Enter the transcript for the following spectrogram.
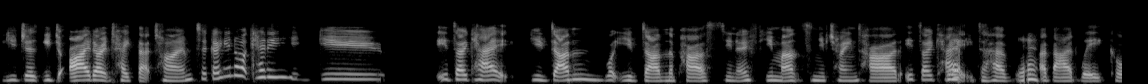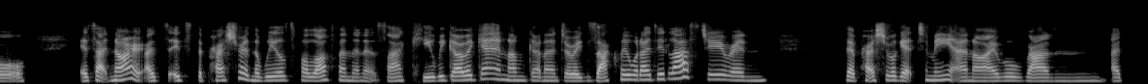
you just you. i don't take that time to go. You know what, Katie? You, it's okay. You've done what you've done the past, you know, few months, and you've trained hard. It's okay to have Yeah. a bad week, or it's like no, it's it's the pressure and the wheels fall off, and then it's like here we go again. I'm gonna do exactly what I did last year, and the pressure will get to me, and I will run a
